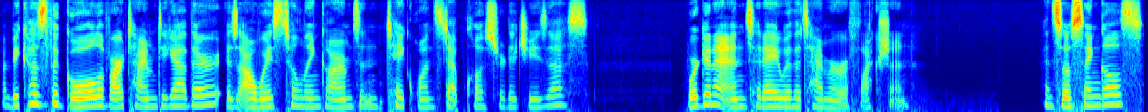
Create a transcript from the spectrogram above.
And because the goal of our time together is always to link arms and take one step closer to Jesus, we're going to end today with a time of reflection. And so, singles,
